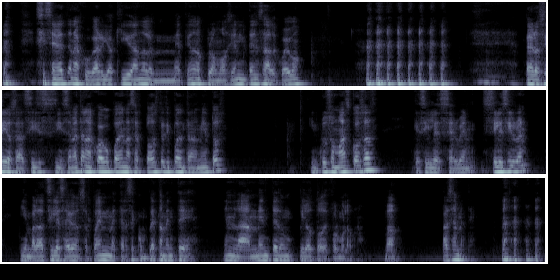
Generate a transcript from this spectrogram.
si se meten a jugar, yo aquí dándole, metiendo promoción intensa al juego. Pero sí, o sea, si, si se meten al juego pueden hacer todo este tipo de entrenamientos. Incluso más cosas que sí les sirven, sí les sirven y en verdad sí les ayudan. O sea, pueden meterse completamente en la mente de un piloto de Fórmula 1. Bueno, parcialmente.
